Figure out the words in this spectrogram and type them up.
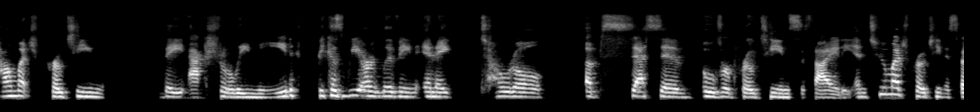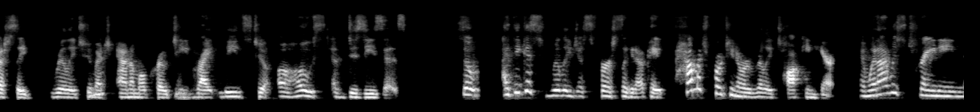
how much protein they actually need because we are living in a total obsessive over protein society and too much protein especially really too mm-hmm. much animal protein mm-hmm. right leads to a host of diseases so I think it's really just first looking at, okay, how much protein are we really talking here? And when I was training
